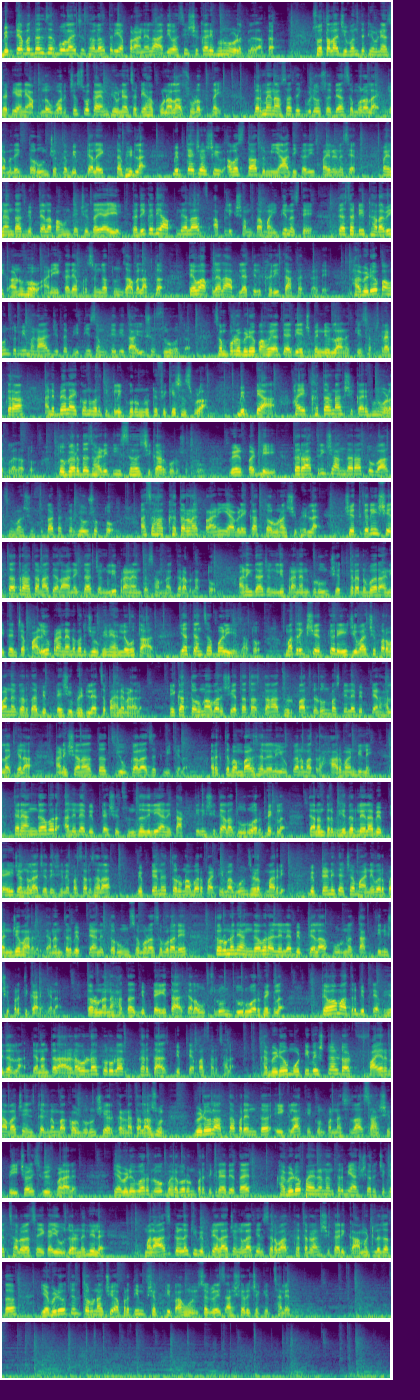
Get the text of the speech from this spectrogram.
बिबट्याबद्दल जर बोलायचं झालं तर या प्राण्याला आदिवासी शिकारी म्हणून ओळखलं जातं. स्वतःला जिवंत ठेवण्यासाठी आणि आपलं वर्चस्व कायम ठेवण्यासाठी हा कुणाला सोडत नाही. दरम्यान असाच एक व्हिडिओ सध्या समोर आलाय ज्यामध्ये एक तरुण चक्क बिबट्याला एकटा भिडलाय. बिबट्याची अशी अवस्था तुम्ही याआधी कधीच पाहिली नसेल. पहिल्यांदाच बिबट्याला पाहून त्याची दया येईल. कधी कधी आपल्यालाच आपली क्षमता माहिती नसते. त्यासाठी ठराविक अनुभव आणि एखाद्या प्रसंगातून जावं लागतं तेव्हा आपल्याला आपल्यातील खरी ताकद कळते. हा व्हिडिओ पाहून तुम्ही म्हणाल जिथं भीती संपते तिथं आयुष्य सुरू होतं. संपूर्ण व्हिडिओ पाहूया त्याआधी एच पी न्यूजला नक्की सबस्क्राईब करा आणि बेल आयकॉनवरती क्लिक करून नोटिफिकेशन्स मिळवा बिबट्या हा एक खतरनाक शिकारी म्हणून ओळखला जातो. तो गर्द झाडीतही सहज शिकार करू शकतो. वेळ पडली तर रात्रीच्या अंधारात तो वाघ सिंहाशी सुद्धा टक्कर घेऊ शकतो. असा हा खतरनाक प्राणी यावेळी एका तरुणाशी भिडलाय शेतकरी शेतात राहताना त्याला अनेकदा जंगली प्राण्यांचा सामना करावा लागतो. अनेकदा जंगली प्राण्यांकडून शेतकऱ्यांवर आणि त्यांच्या पाळीव प्राण्यांवर जीवघेणे हल्ले होतात यात त्यांचा बळीही जातो. मात्र एक शेतकरी जीवाची पर्वा न करता बिबट्याशी भिडल्याचं पाहायला मिळालं. एका तरुणावर शेतात असताना झुडपात दडून बसलेल्या बिबट्यानं हल्ला केला आणि क्षणातच युवकाला जखमी केलं. रक्तबंबाळ झालेल्या युवकानं मात्र हार मांडली नाही. त्याने अंगावर आलेल्या बिबट्याशी झुंज दिली आणि ताकदीनिशी त्याला दूरवर फेकलं. त्यानंतर भेदरलेला बिबट्याही जंगलाच्या दिशेने पसार झाला. बिबट्याने तरुणावर पाठीमागून झडप मारली. बिबट्याने त्याच्या मानेवर पंजे मारले. त्यानंतर बिबट्याने तरुण समोरासमोर आले. तरुणाने अंगावर आलेल्या बिबट्याला पूर्ण ताकदीनिशी प्रतिकार केला. तरुणानं हातात बिबट्या येताच त्याला उचलून दूरवर फेकलं. तेव्हा मात्र बिबट्या भेदरला. त्यानंतर आरडाओरडा करू लाग करताच बिबट्या पसार झाला हा व्हिडिओ मोटिवेशनल डॉट फायर नावाच्या इंस्टाग्राम अकाउंटवरून शेअर करण्यात आला असून व्हिडिओला आतापर्यंत एक लाख एकोणपन्नास हजार सहाशे बेचाळीस व्ह्यूज मिळालेत. या व्हिडिओवर लोक भरभरून प्रतिक्रिया देत आहेत. हा व्हिडिओ पाहिल्यानंतर मी आश्चर्यचकित झालो असं एका युजरने लिहिलंय. मला आज कळलं की बिबट्याला जंगलातील सर्वात खतरनाक शिकारी का म्हटलं जातं? या व्हिडिओतील तरुणाची अप्रतिम शक्ती पाहून सगळेच आश्चर्यचकित झालेत.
